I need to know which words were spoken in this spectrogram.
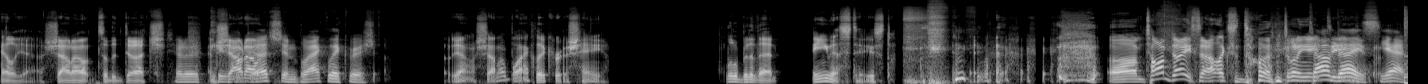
Hell yeah! Shout out to the Dutch. Shout out And to shout the out- Dutch and black licorice. Yeah, shout out black licorice. Hey, little bit of that anus taste. um, Tom Dice, Alex, 2018. Tom Dice, yes.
